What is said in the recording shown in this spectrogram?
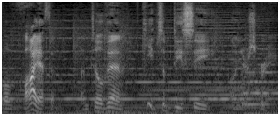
Leviathan. Until then, keep some DC on your screen.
